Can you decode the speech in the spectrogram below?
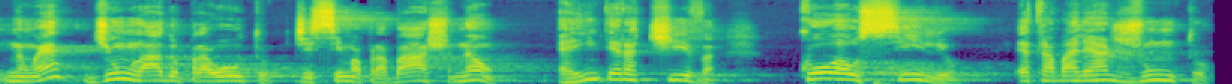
não é de um lado para outro, de cima para baixo, não. É interativa. Coauxílio é trabalhar junto.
